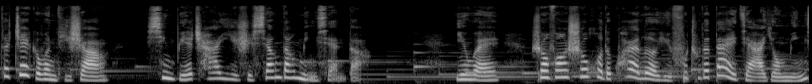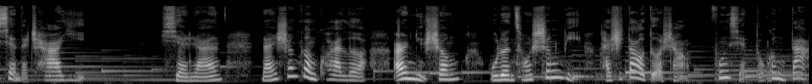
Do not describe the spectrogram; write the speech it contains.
在这个问题上，性别差异是相当明显的，因为双方收获的快乐与付出的代价有明显的差异。显然，男生更快乐，而女生无论从生理还是道德上风险都更大。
